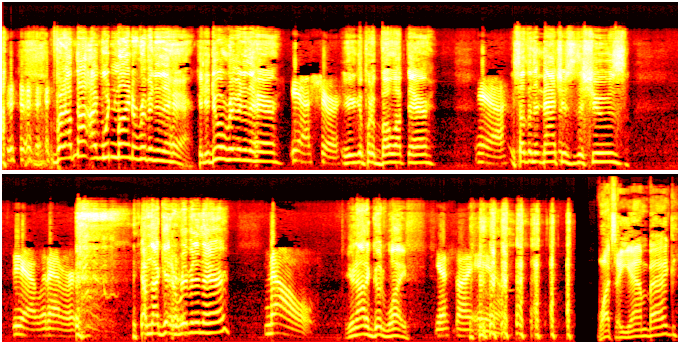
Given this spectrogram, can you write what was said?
But I'm not. I wouldn't mind a ribbon in the hair. Can you do a ribbon in the hair? yeah, sure. You can put a bow up there, Yeah, something that matches the shoes. yeah, whatever. I'm not getting a ribbon in the hair. no. You're not a good wife. Yes, I am. What's a yam bag?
